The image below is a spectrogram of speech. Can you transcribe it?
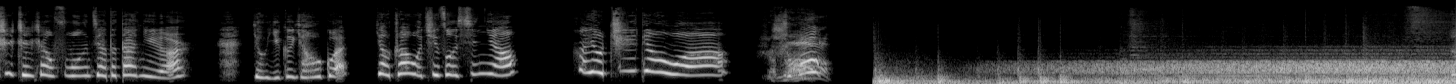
是镇上富翁家的大女儿，有一个妖怪要抓我去做新娘，还要吃掉我。什么？啊！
